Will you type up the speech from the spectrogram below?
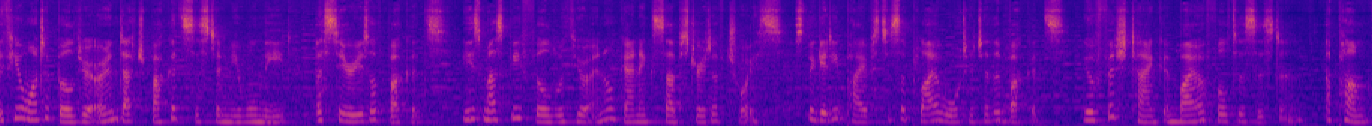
If you want to build your own Dutch bucket system, you will need a series of buckets. These must be filled with your inorganic substrate of choice, spaghetti pipes to supply water to the buckets, your fish tank and biofilter system, a pump,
